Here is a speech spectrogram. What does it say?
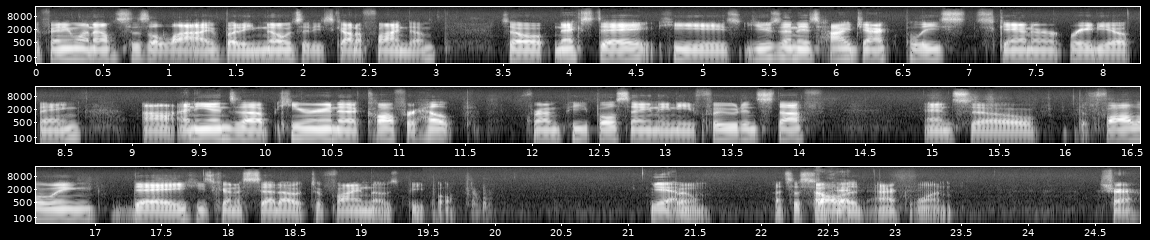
if anyone else is alive, but he knows that he's got to find them. So next day, he's using his hijacked police scanner radio thing, uh, and he ends up hearing a call for help from people saying they need food and stuff. And so the following day, he's going to set out to find those people. yeah, Boom. That's a solid Act One. sure.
